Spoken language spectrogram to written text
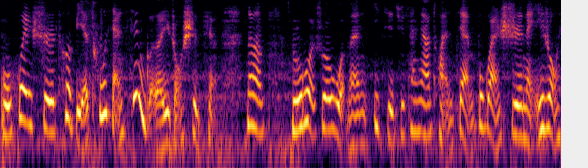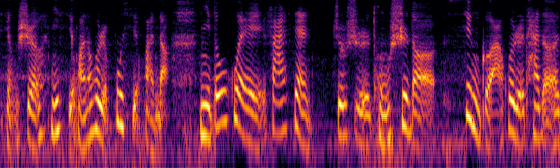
不会是特别凸显性格的一种事情。那如果说我们一起去参加团建，不管是哪一种形式，你喜欢的或者不喜欢的，你都会发现，就是同事的性格啊，或者他的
